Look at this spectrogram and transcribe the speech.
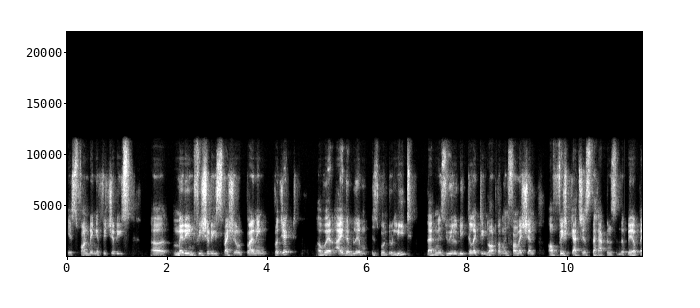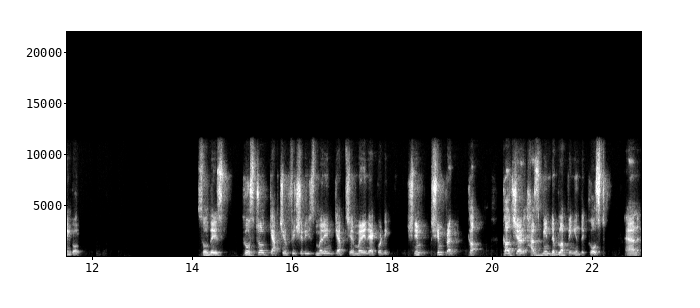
is funding a fisheries, uh, marine fisheries special planning project uh, where IWM is going to lead. That means we will be collecting a lot of information of fish catches that happens in the Bay of Bengal. So there is coastal capture fisheries, marine capture, marine aquatic, shrimp, shrimp culture has been developing in the coast and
